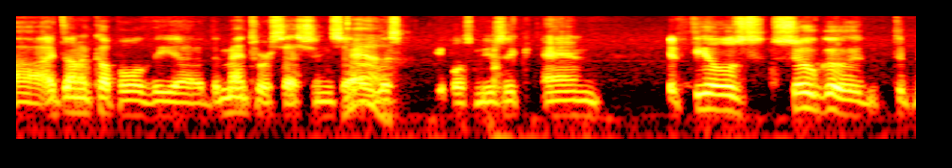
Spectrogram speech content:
uh, I've done a couple of the uh, the mentor sessions. Yeah. I listen to people's music, and it feels so good to,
